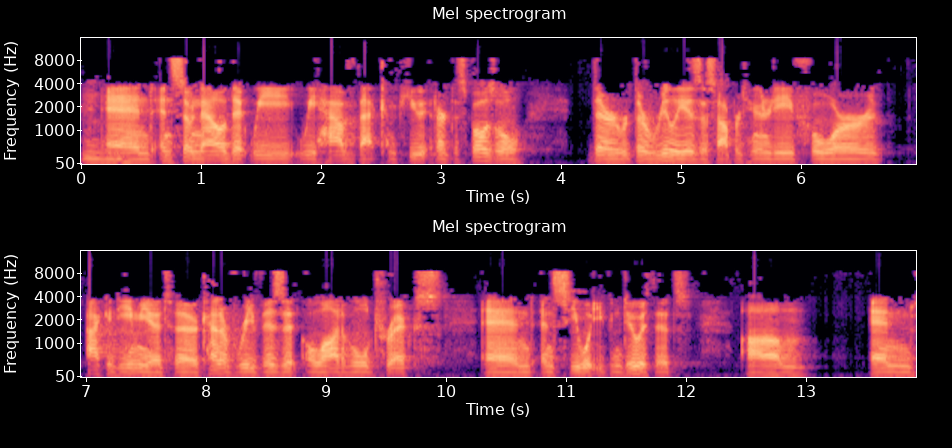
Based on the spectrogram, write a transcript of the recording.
Mm-hmm. And and so now that we we have that compute at our disposal, there there really is this opportunity for academia to kind of revisit a lot of old tricks and and see what you can do with it. Um, and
